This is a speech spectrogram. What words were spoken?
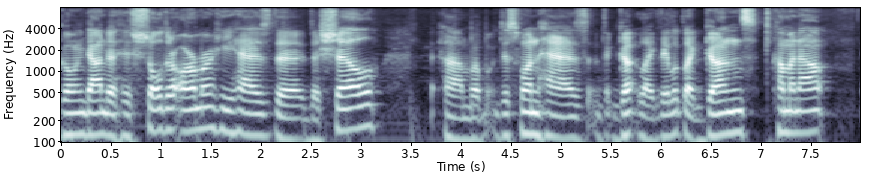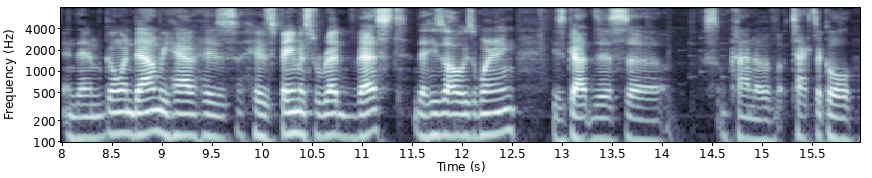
going down to his shoulder armor, he has the the shell, um, but this one has the gun like they look like guns coming out. And then going down, we have his his famous red vest that he's always wearing. He's got this uh, some kind of tactical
